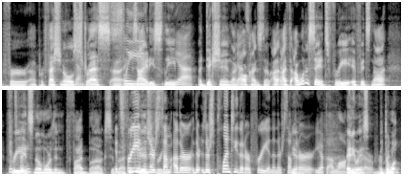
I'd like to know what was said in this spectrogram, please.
for uh, professionals, Yeah. stress, uh, Sleep. anxiety, sleep, Yeah. addiction, like all kinds of stuff. I I, th- I want to say it's free. If it's not free, free. it's no more than five bucks. but it's think free and then there's free. some other there, there's plenty that are free and then there's some that are you have to unlock Anyways, but the money. one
